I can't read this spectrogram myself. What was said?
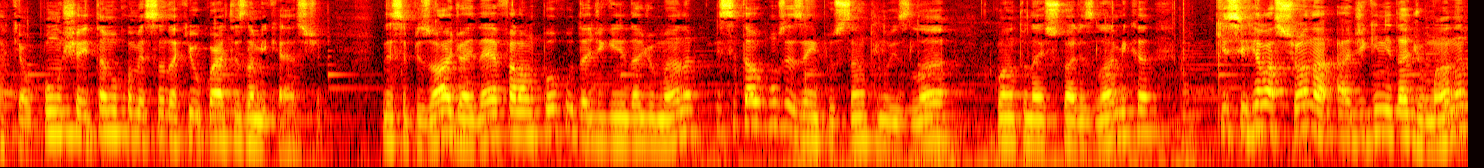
aqui é o Puncha e estamos começando aqui o quarto Islamicast. Nesse episódio, a ideia é falar um pouco da dignidade humana e citar alguns exemplos, tanto no Islã quanto na história islâmica, que se relaciona à dignidade humana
